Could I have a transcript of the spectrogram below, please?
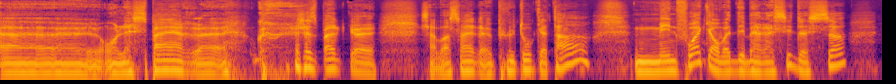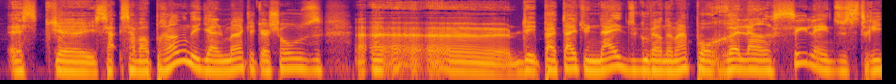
Euh, on l'espère. euh, J'espère que ça va se faire plus tôt que tard. Mais une fois qu'on va être débarrassé de ça, est-ce que ça, va prendre également quelque chose, peut-être une aide du gouvernement pour relancer l'industrie?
